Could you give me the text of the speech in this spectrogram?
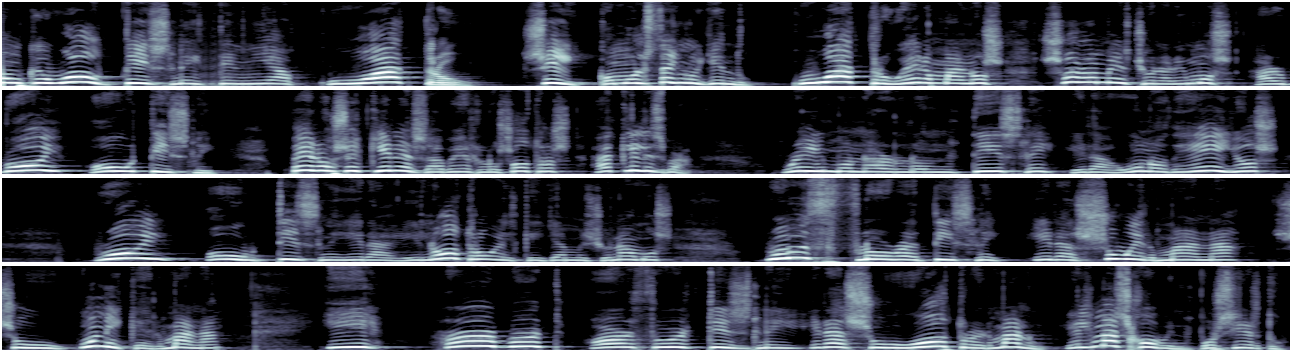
aunque Walt Disney tenía cuatro, sí, como lo están oyendo, cuatro hermanos, solo mencionaremos a Roy O. Disney. Pero si quieren saber los otros, aquí les va. Raymond Arlon Disney era uno de ellos. Roy O. Disney era el otro, el que ya mencionamos. Ruth Flora Disney era su hermana, su única hermana. Y Herbert Arthur Disney era su otro hermano, el más joven, por cierto.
